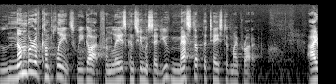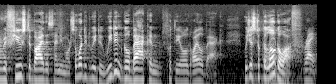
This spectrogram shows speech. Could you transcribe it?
number of complaints we got from Lay's consumers said, You've messed up the taste of my product. I refuse to buy this anymore. So what did we do? We didn't go back and put the old oil back. We just took the logo off. Right.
